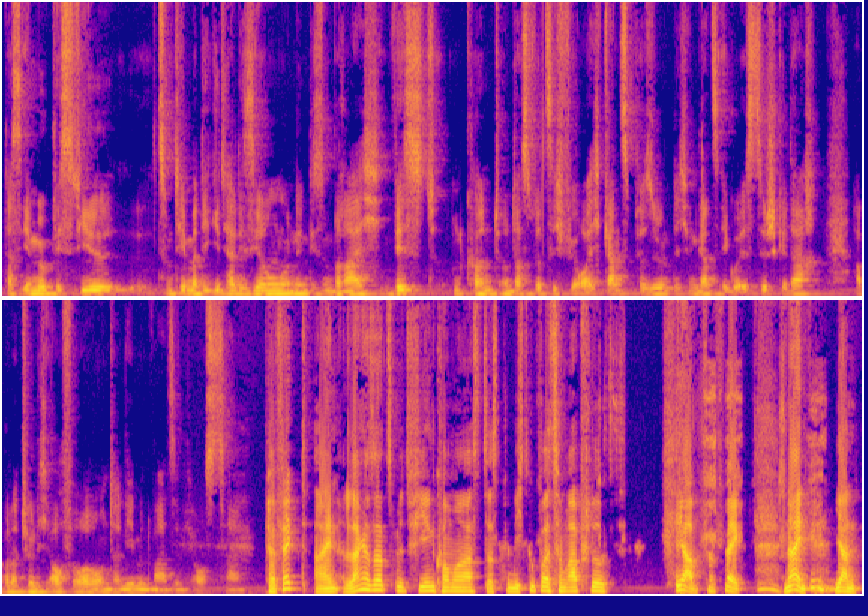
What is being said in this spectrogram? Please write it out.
dass ihr möglichst viel zum Thema Digitalisierung und in diesem Bereich wisst und könnt. Und das wird sich für euch ganz persönlich und ganz egoistisch gedacht, aber natürlich auch für eure Unternehmen wahnsinnig auszahlen. Perfekt. Ein langer Satz mit vielen Kommas. Das finde ich super zum Abschluss. Ja, perfekt. Nein, Jan,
